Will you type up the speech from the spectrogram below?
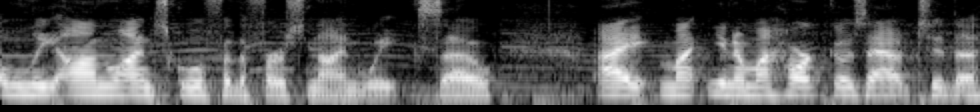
only online school for the first nine weeks. So I, my, you know, my heart goes out to the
